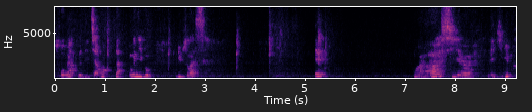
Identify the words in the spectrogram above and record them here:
trouver un peu d'étirement là au niveau du psoas. Et voilà, si euh, l'équilibre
